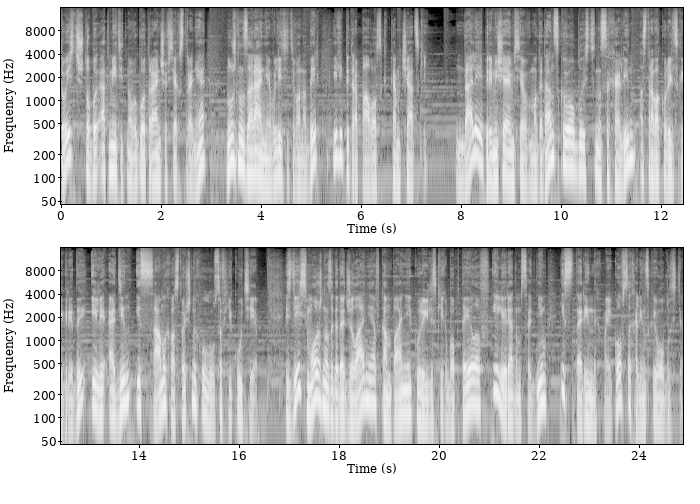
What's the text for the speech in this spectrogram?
То есть, чтобы отметить Новый год раньше всех в стране, нужно заранее вылететь в Анадырь или Петропавловск-Камчатский. Далее перемещаемся в Магаданскую область, на Сахалин, острова Курильской гряды или один из самых восточных улусов Якутии. Здесь можно загадать желание в компании курильских бобтейлов или рядом с одним из старинных маяков Сахалинской области.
